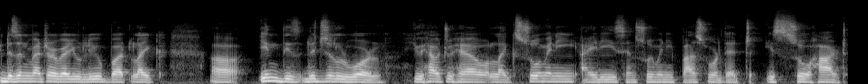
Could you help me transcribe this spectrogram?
It doesn't matter where you live but like uh, in this digital world you have to have like so many IDs and so many password that is so hard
